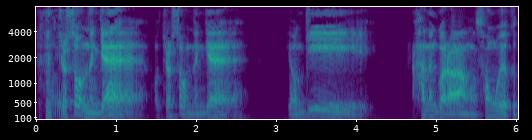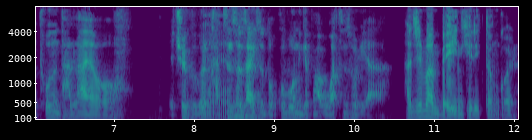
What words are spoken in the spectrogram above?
어쩔 수 없는 게, 어쩔 수 없는 게, 연기 하는 거랑 성우의 그 톤은 달라요. 애초에 그걸 네. 같은 선상에서 놓고 보는 게 바보 같은 소리야. 하지만 메인 캐릭터인 걸.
